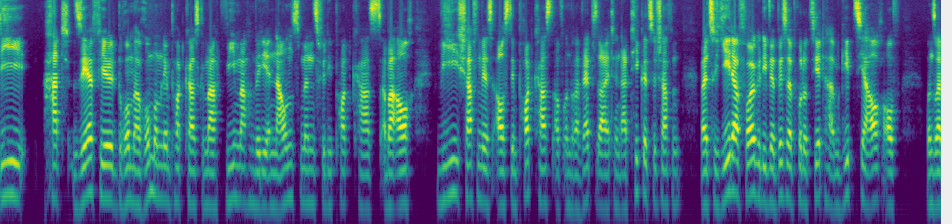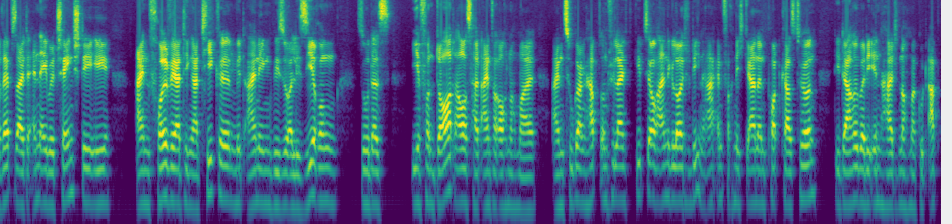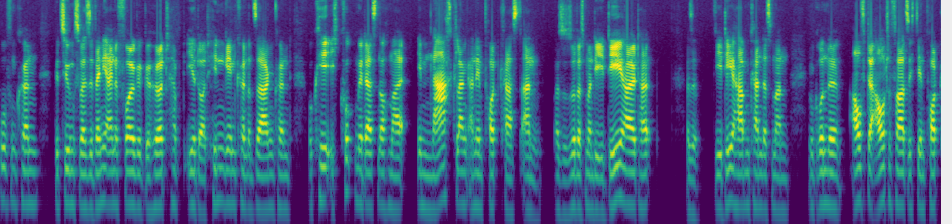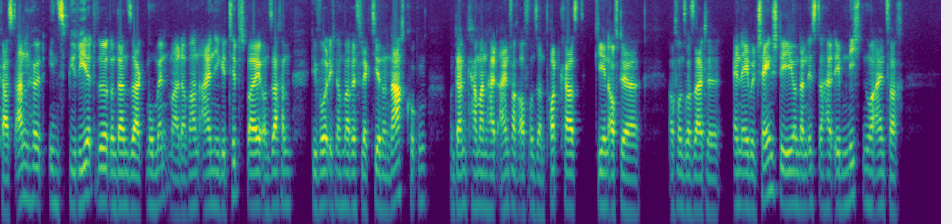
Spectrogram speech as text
die hat sehr viel drumherum um den Podcast gemacht. Wie machen wir die Announcements für die Podcasts, aber auch wie schaffen wir es aus dem Podcast auf unserer Webseite einen Artikel zu schaffen, weil zu jeder Folge, die wir bisher produziert haben, gibt es ja auch auf unserer Webseite enablechange.de einen vollwertigen Artikel mit einigen Visualisierungen, so dass ihr von dort aus halt einfach auch nochmal einen Zugang habt. Und vielleicht gibt es ja auch einige Leute, die einfach nicht gerne einen Podcast hören, die darüber die Inhalte nochmal gut abrufen können, beziehungsweise wenn ihr eine Folge gehört habt, ihr dort hingehen könnt und sagen könnt, okay, ich gucke mir das nochmal im Nachklang an dem Podcast an. Also so, dass man die Idee halt hat, also die Idee haben kann, dass man im Grunde auf der Autofahrt sich den Podcast anhört, inspiriert wird und dann sagt, Moment mal, da waren einige Tipps bei und Sachen, die wollte ich nochmal reflektieren und nachgucken. Und dann kann man halt einfach auf unseren Podcast gehen, auf der, auf unserer Seite enablechange.de und dann ist da halt eben nicht nur einfach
